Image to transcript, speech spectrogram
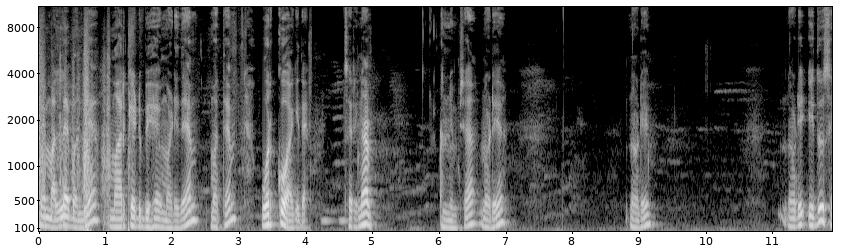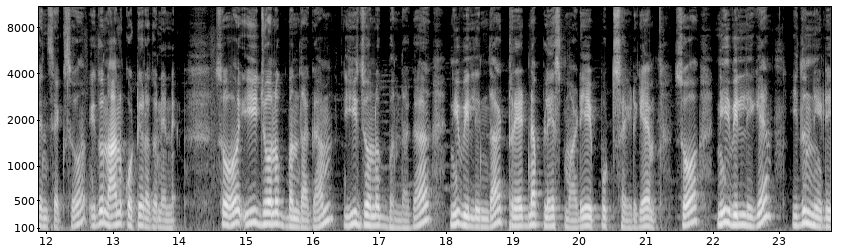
ಸೇಮ್ ಅಲ್ಲೇ ಬಂದು ಮಾರ್ಕೆಟ್ ಬಿಹೇವ್ ಮಾಡಿದೆ, ಮತ್ತು ವರ್ಕು ಆಗಿದೆ. ಸರಿನಾ? ಒಂದು ನಿಮಿಷ, ನೋಡಿ. ನೋಡಿ. ನೋಡಿ, ಇದು ಸೆನ್ಸೆಕ್ಸು ಇದು ನಾನು ಕೊಟ್ಟಿರೋದು ನಿನ್ನೆ. ಸೊ ಈ ಜೋನಿಗೆ ಬಂದಾಗ, ಈ ಜೋನಿಗೆ ಬಂದಾಗ ನೀವು ಇಲ್ಲಿಂದ ಟ್ರೇಡ್ನ ಪ್ಲೇಸ್ ಮಾಡಿ ಪುಟ್ ಸೈಡ್ಗೆ ಸೊ ನೀವು ಇಲ್ಲಿಗೆ ಇದನ್ನ ಇಡಿ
